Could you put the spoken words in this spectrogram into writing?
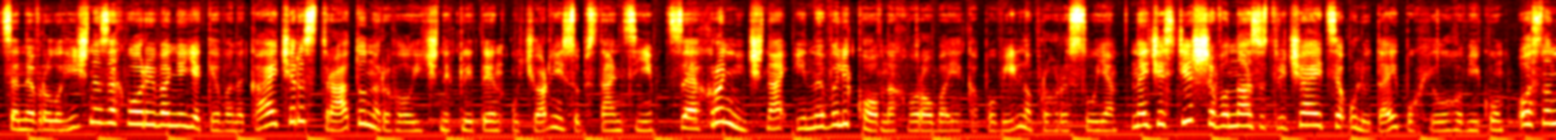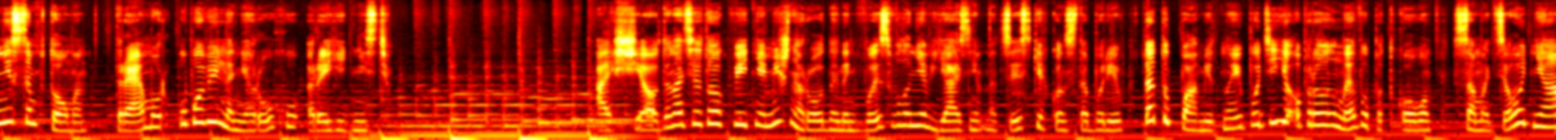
Це неврологічне захворювання, яке виникає через втрату нейрологічних клітин у чорній субстанції. Це хронічна і невиліковна хвороба, яка повільно прогресує. Найчастіше вона зустрічається у людей похилого віку. Основні симптоми: тремор, уповільнення руху, ригідність. А ще 11 квітня міжнародний день визволення в'язнів нацистських концтаборів. Дату пам'ятної події обрали не випадково. Саме цього дня,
